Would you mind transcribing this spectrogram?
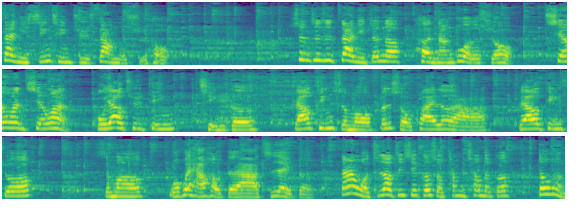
在你心情沮丧的时候，甚至是在你真的很难过的时候，千万千万不要去听。情歌，不要听什么分手快乐啊，不要听说什么我会好好的啊之类的。当然我知道这些歌手他们唱的歌都很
